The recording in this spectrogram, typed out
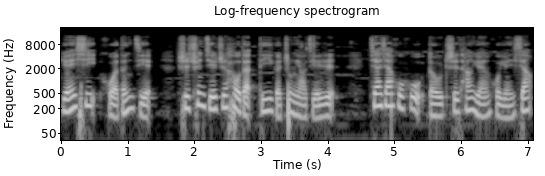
元夕、火灯节，是春节之后的第一个重要节日，家家户户都吃汤圆或元宵，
